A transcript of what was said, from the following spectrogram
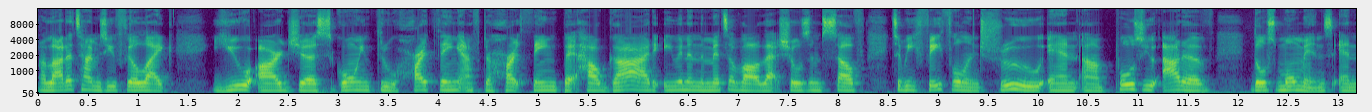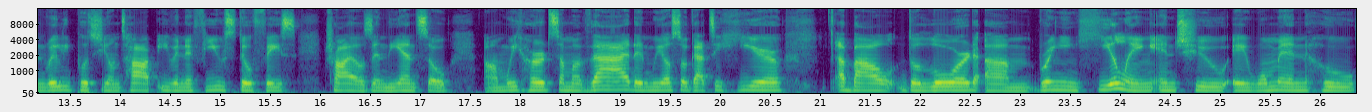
a lot of times you feel like you are just going through hard thing after hard thing, but how God, even in the midst of all that, shows Himself to be faithful and true and uh, pulls you out of those moments and really puts you on top, even if you still face trials in the end. So um, we heard some of that, and we also got to hear about the Lord um, bringing healing into a woman who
